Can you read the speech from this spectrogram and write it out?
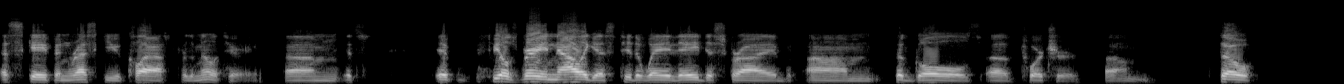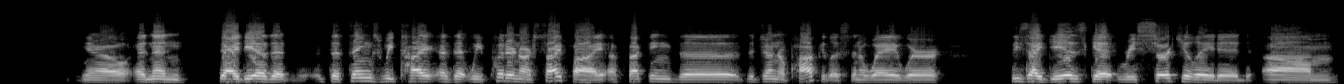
escape and rescue class for the military. Um, it's it feels very analogous to the way they describe um, the goals of torture. Um, so, you know, and then the idea that the things we tie uh, that we put in our sci-fi affecting the the general populace in a way where these ideas get recirculated um,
